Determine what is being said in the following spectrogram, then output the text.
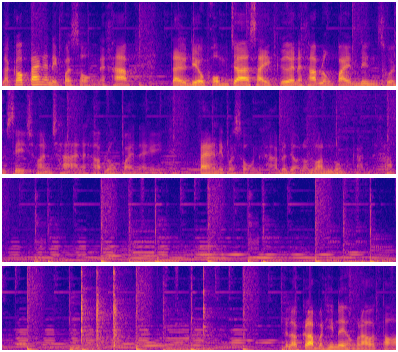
แล้วก็แป้งอเนกประสงค์นะครับ แต่เดี๋ยวผมจะใส่เกลือนะครับ ลงไป1ส่วน4ช้อนชานะครับ ลงไปในแป้งอเนกประสงค์นะครับ แล้วเดี๋ยวเราร่อนรวมกันนะครับ ดี๋ยวเรากลับมาที่เนยของเราต่อ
